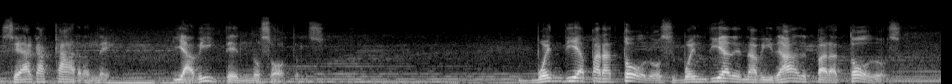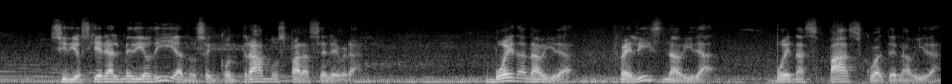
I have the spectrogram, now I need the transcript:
se haga carne y habite en nosotros. Buen día para todos, buen día de Navidad para todos. Si Dios quiere al mediodía nos encontramos para celebrar. Buena Navidad, feliz Navidad, buenas Pascuas de Navidad.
